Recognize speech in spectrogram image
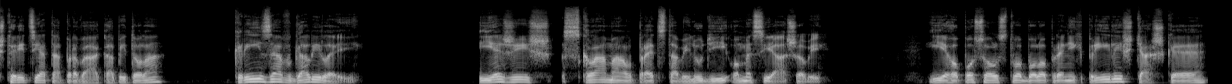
41. kapitola Kríza v Galilei Ježiš sklamal predstavy ľudí o Mesiášovi. Jeho posolstvo bolo pre nich príliš ťažké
